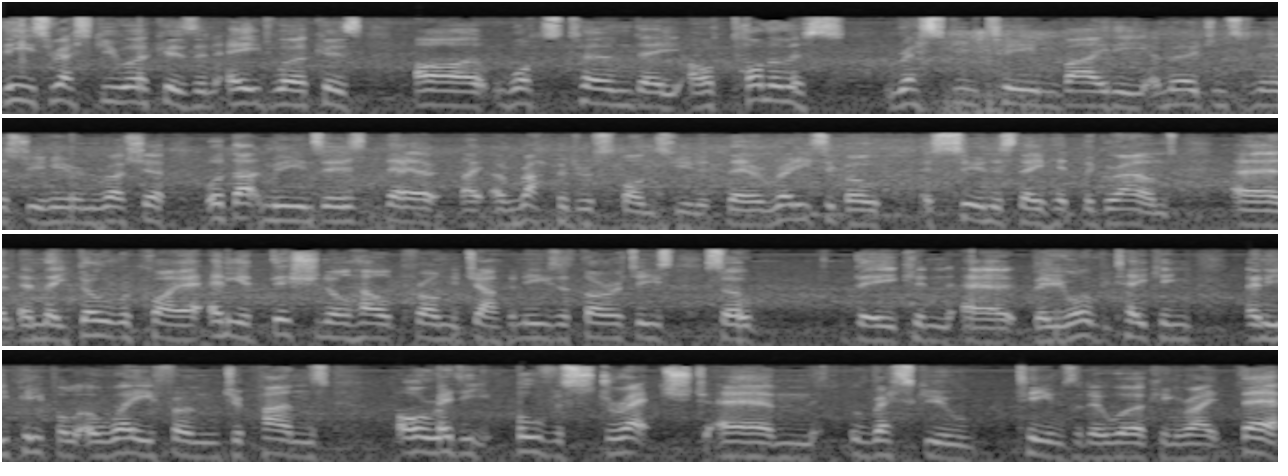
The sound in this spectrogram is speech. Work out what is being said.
these rescue workers and aid workers are what's termed a autonomous rescue team by the emergency ministry here in Russia. What that means is they're like a rapid response unit. They're ready to go as soon as they hit the ground, and, and they don't require any additional help from the Japanese authorities. So they can uh, they won't be taking any people away from Japan's already overstretched um, rescue teams that are working right there.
